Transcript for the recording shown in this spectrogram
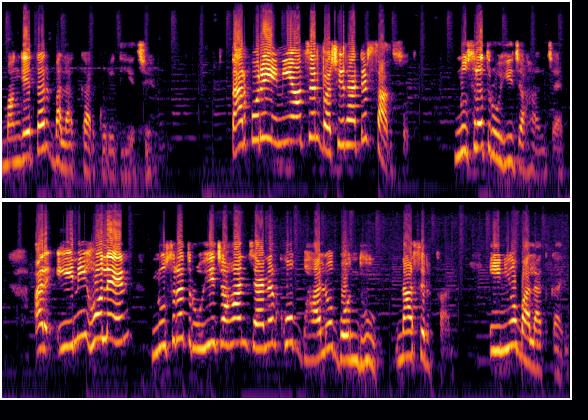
মঙ্গেতর বলাৎকার করে দিয়েছে। তারপরে ইনি আছেন বসিরহাটের সাংসদ, নুসরত রুহি জাহান চ্যান। আর ইনি হলেন নুসরত রুহি জাহান চ্যানের খুব ভালো বন্ধু নাসির খান। ইনিও বালাৎকারী।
